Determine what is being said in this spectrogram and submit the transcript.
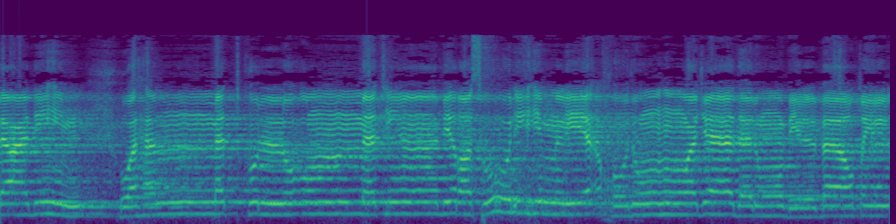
بعدهم وهمت كل أمة برسولهم ليأخذوه وجادلوا بالباطل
